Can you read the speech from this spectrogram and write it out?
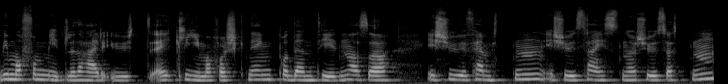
vi må formidle det her ut i klimaforskning på den tiden. Altså i 2015, i 2016 og 2017.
